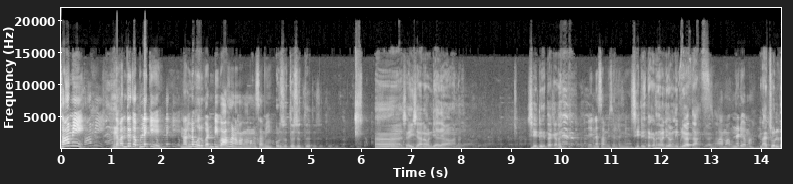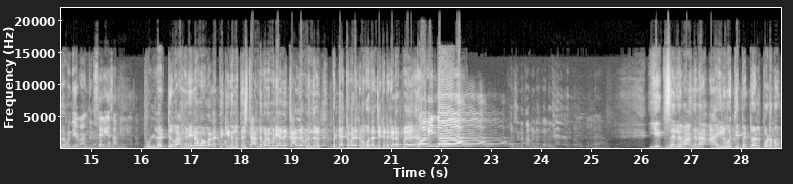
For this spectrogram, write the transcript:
சாமி இந்த வந்திருக்க பிள்ளைக்கு நல்ல ஒரு வண்டி வாகனம் வாங்கமாங்க சாமி. ஒரு சுத்து சுத்து. சைஸான வண்டியாக தான் வாங்கணும். சீட்டுக்கு தக்கன என்ன சாமி சொல்றீங்க? சீட்டுக்கு தக்கன வண்டி வாங்கணும். இப்படி பார்த்தா ஆமா முன்னாடி வாமா. நான் சொல்கிற வண்டியை வாங்குடா. சரிங்க சாமி. புல்லட்டு வாங்கினீங்கன்னா உன் வளத்துக்கு நிமித்து ஸ்டாண்டு போட முடியாது. காலில் விழுந்துரு விட்டக்கு விடக்குன்னு உதஞ்சிக்கிட்டு கிடப்ப. கோவிந்தோ! எக்ஸல் வாங்கினா ஆயில் ஊற்றி பெட்ரோல் போடணும்.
